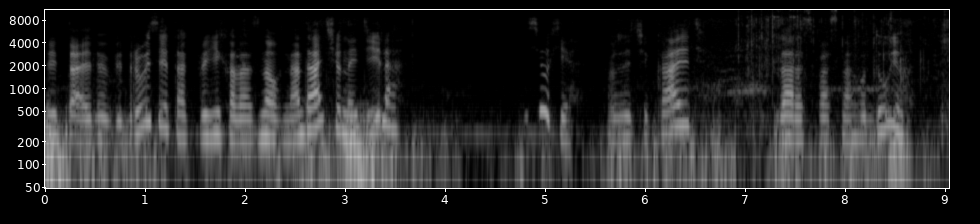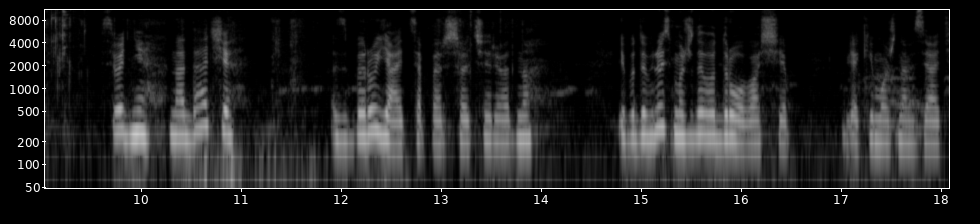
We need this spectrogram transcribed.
Вітаю, любі друзі! Так, приїхала знов на дачу, неділя. Кісюхи вже чекають. Зараз вас нагодую. Сьогодні на дачі зберу яйця першоочередно. І подивлюсь, можливо, дрова ще, які можна взяти,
